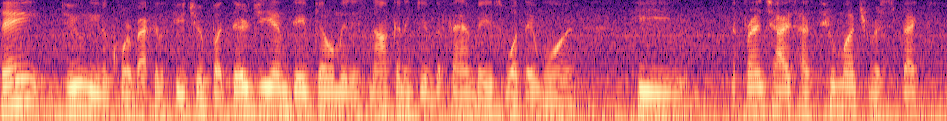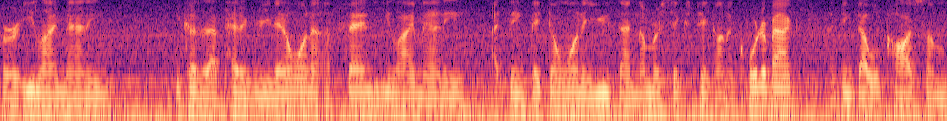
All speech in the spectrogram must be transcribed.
They do need a quarterback of the future, but their GM Dave Gettleman is not going to give the fan base what they want. He, the franchise has too much respect for Eli Manning because of that pedigree. They don't want to offend Eli Manning. I think they don't want to use that number six pick on a quarterback. I think that will cause some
